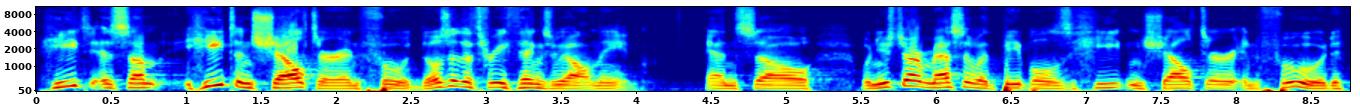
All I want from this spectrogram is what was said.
heat is some heat and shelter and food those are the three things we all need and so when you start messing with people's heat and shelter and food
